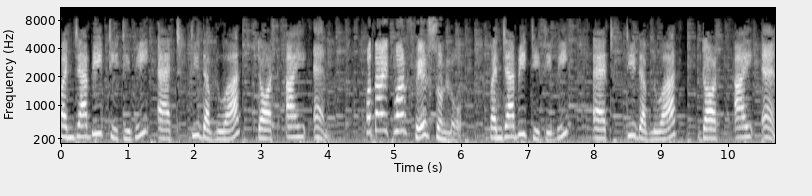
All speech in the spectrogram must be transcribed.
punjabi.ttb@twr.in ਪਤਾ ਇੱਕ ਵਾਰ ਫੇਰ ਸੁਣ ਲਓ। punjabi.ttb@twr.in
